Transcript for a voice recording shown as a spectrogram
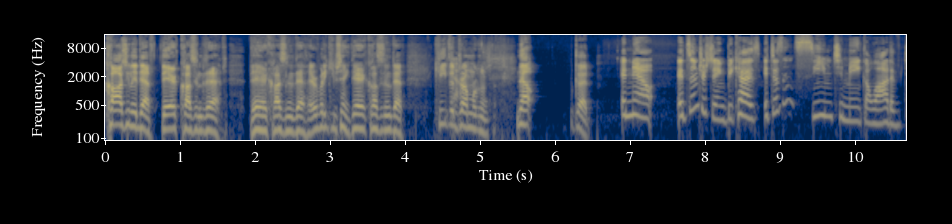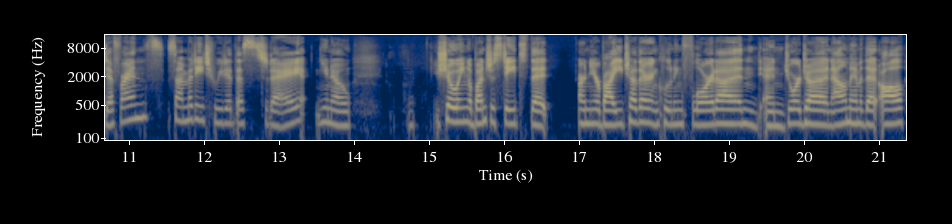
causing the death, they're causing the death, they're causing the death. Everybody keeps saying they're causing the death. Keep the drum rolling. Now, good. And now it's interesting because it doesn't seem to make a lot of difference. Somebody tweeted this today, you know, showing a bunch of states that are nearby each other, including Florida and, and Georgia and Alabama, that all,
